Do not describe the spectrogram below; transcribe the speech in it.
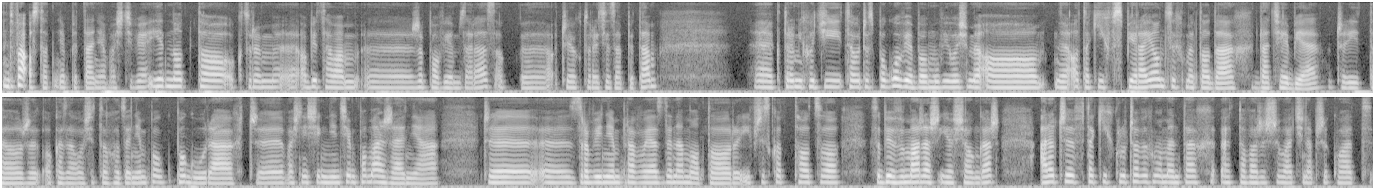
dwa ostatnie pytania właściwie. Jedno to, o którym e, obiecałam, e, że powiem zaraz, o, e, czyli o które Cię zapytam. E, które mi chodzi cały czas po głowie, bo mówiłyśmy o, o takich wspierających metodach dla ciebie, czyli to, że okazało się to chodzeniem po, po górach, czy właśnie sięgnięciem po marzenia, czy y, zrobieniem prawo jazdy na motor i wszystko to, co sobie wymarzasz i osiągasz, ale czy w takich kluczowych momentach towarzyszyła ci na przykład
